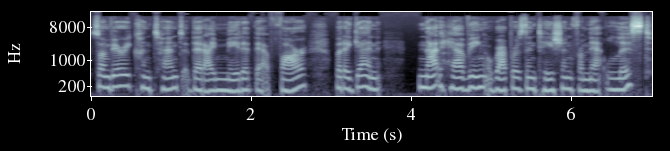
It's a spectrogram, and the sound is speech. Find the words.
So I'm very content that I made it that far. But again, not having representation from that list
